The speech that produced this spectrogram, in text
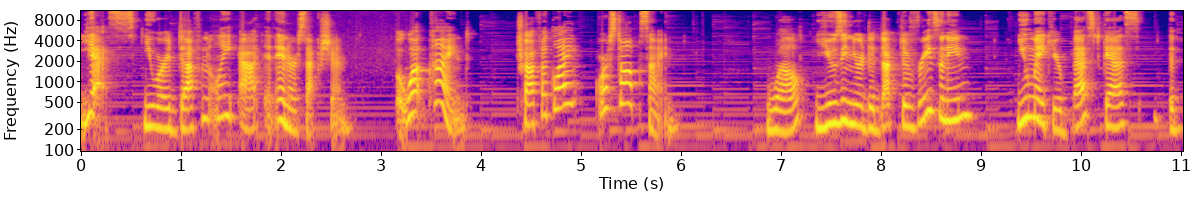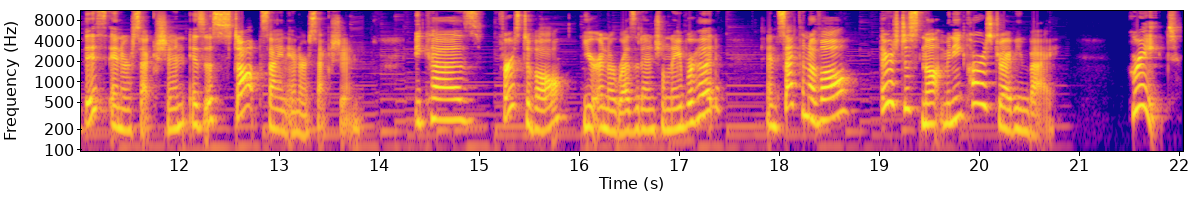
Yes, you are definitely at an intersection. But what kind? Traffic light or stop sign? Well, using your deductive reasoning, you make your best guess that this intersection is a stop sign intersection. Because, first of all, you're in a residential neighborhood, and second of all, there's just not many cars driving by. Great,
